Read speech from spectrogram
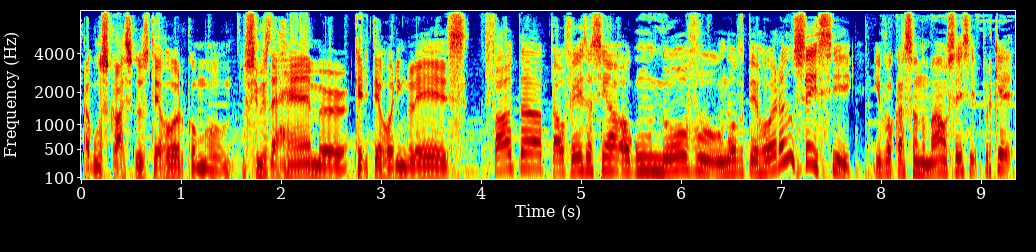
alguns clássicos do terror, como os filmes da Hammer, aquele terror inglês. Falta, talvez, assim, algum novo, um novo terror. Eu não sei se Invocação do Mal, não sei se. Porque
